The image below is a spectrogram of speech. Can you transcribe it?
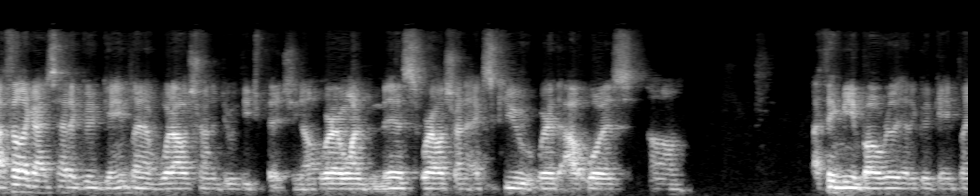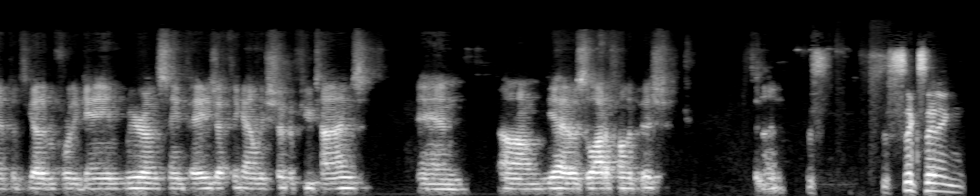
I felt like I just had a good game plan of what I was trying to do with each pitch. You know, where I wanted to miss, where I was trying to execute, where the out was. Um, I think me and Bo really had a good game plan put together before the game. We were on the same page. I think I only shook a few times, and um, yeah, it was a lot of fun to pitch tonight. the sixth inning,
